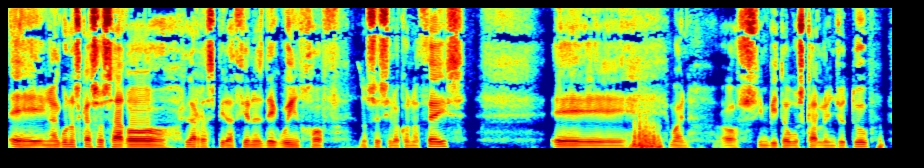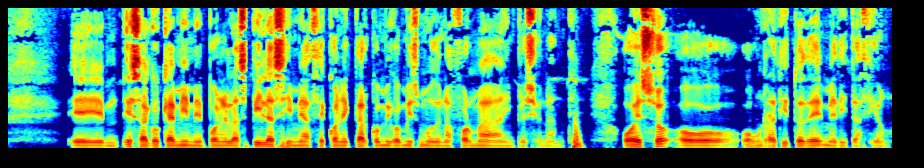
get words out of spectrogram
eh, en algunos casos hago las respiraciones de Wim Hof, no sé si lo conocéis. Eh, bueno, os invito a buscarlo en YouTube. es algo que a mí me pone las pilas y me hace conectar conmigo mismo de una forma impresionante. O eso, o un ratito de meditación.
